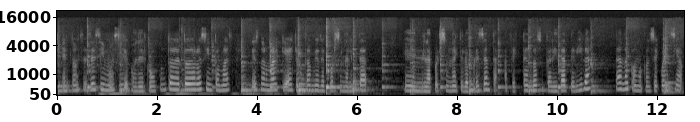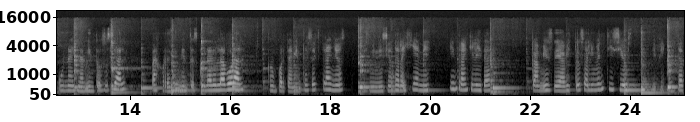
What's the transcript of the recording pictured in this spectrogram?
Entonces decimos que con el conjunto de todos los síntomas es normal que haya un cambio de personalidad en la persona que lo presenta, afectando su calidad de vida, dando como consecuencia un aislamiento social, bajo rendimiento escolar o laboral, comportamientos extraños, disminución de la higiene, intranquilidad, cambios de hábitos alimenticios, dificultad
